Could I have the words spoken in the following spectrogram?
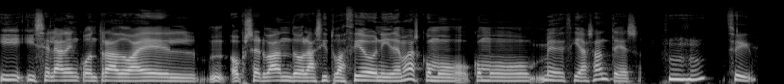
y, se le han encontrado a él mm, observando la situación y demás, como, como me decías antes. Sí.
